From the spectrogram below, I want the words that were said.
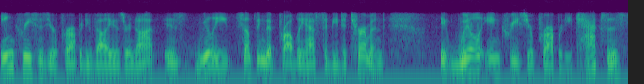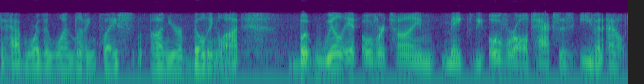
increases your property values or not is really something that probably has to be determined. It will increase your property taxes to have more than one living place on your building lot, but will it over time make the overall taxes even out?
